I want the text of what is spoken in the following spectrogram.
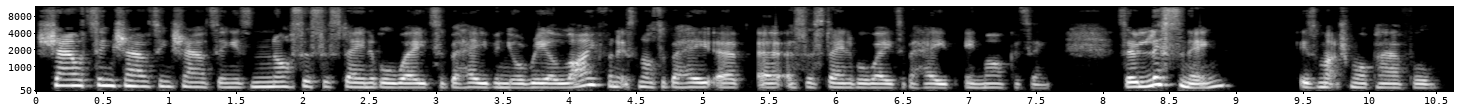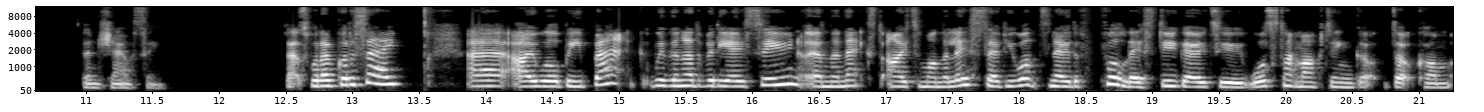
Shouting, shouting, shouting is not a sustainable way to behave in your real life, and it's not a, behave, a, a sustainable way to behave in marketing. So listening is much more powerful than shouting. That's what I've got to say. Uh, I will be back with another video soon on the next item on the list. So if you want to know the full list, do go to watertightmarketing.com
